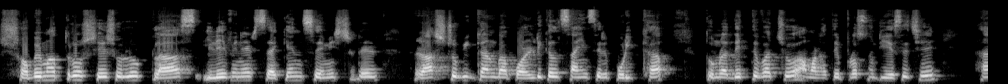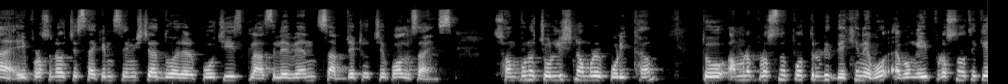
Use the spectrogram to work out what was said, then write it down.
সবেমাত্র শেষ হলো ক্লাস ইলেভেনের সেকেন্ড সেমিস্টারের রাষ্ট্রবিজ্ঞান বা পলিটিক্যাল সায়েন্সের পরীক্ষা। তোমরা দেখতে পাচ্ছ, আমার হাতে প্রশ্নটি এসেছে। হ্যাঁ এই প্রশ্নটা হচ্ছে সেকেন্ড সেমিস্টার দু হাজার পঁচিশ ক্লাস ইলেভেন সাবজেক্ট হচ্ছে পল সায়েন্স সম্পূর্ণ চল্লিশ নম্বরের পরীক্ষা। তো আমরা প্রশ্নপত্রটি দেখে নেব এবং এই প্রশ্ন থেকে,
